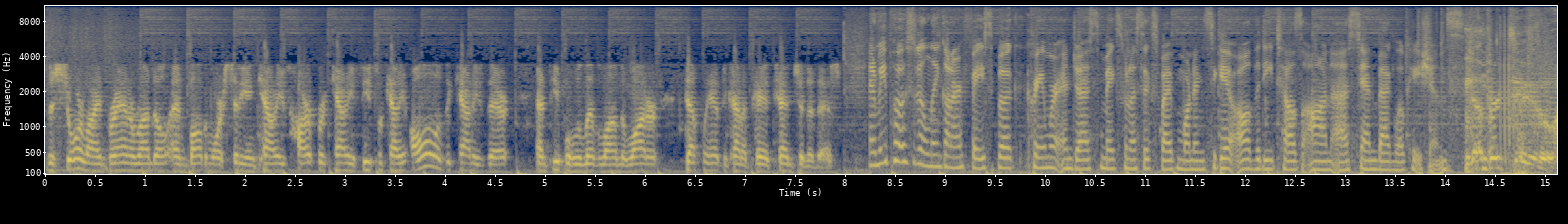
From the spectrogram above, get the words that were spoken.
the shoreline for Anne Arundel and Baltimore City and counties, Harford County, Cecil County, all of the counties there, and people who live along the water definitely have to kind of pay attention to this. And we posted a link on our Facebook, Kramer and Jess Mix 1065 Mornings, to get all the details on uh, sandbag locations. Number two.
